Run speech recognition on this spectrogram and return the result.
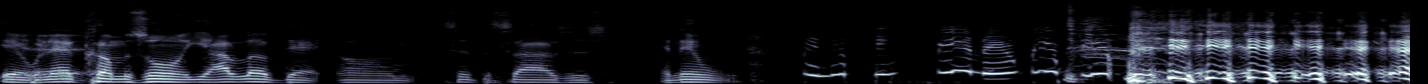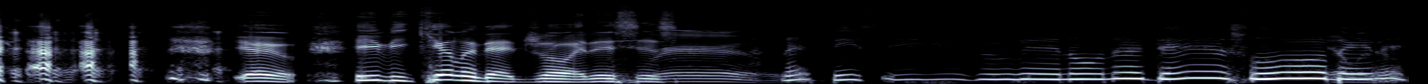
Yeah, when that comes on, yeah, I love that. Um synthesizers and then Yo, he be killing that joint. It's just Real. let me see you grooving on the dance floor, Killing baby.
